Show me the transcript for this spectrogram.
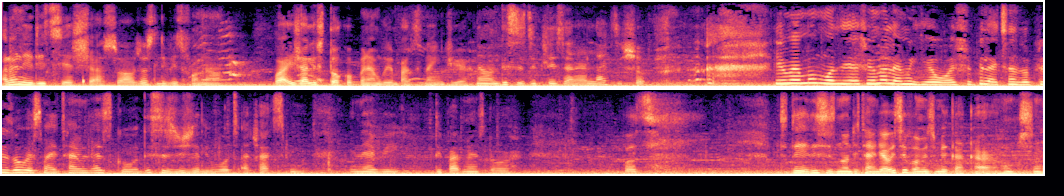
I don't need it yet sure. so i'll just leave it for now. But i usually stock up when i'm going back to nigeria. Now this is the place that i like to shop if my mom was here she would not let me hear what she'd be like Sandra, please don't waste my time. Let's go. This is usually what attracts me in every department store. But today this is not the time. They're waiting for me to make a car home so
